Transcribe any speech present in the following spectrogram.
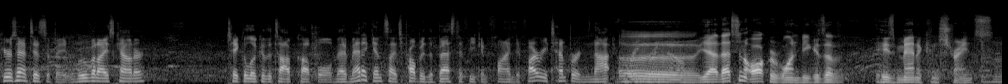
Here's Anticipate. Remove an ice counter. Take a look at the top couple. Magmatic Insight's probably the best if he can find it. Fiery Temper, not great right now. Uh, yeah, that's an awkward one because of his mana constraints. Mm-hmm.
